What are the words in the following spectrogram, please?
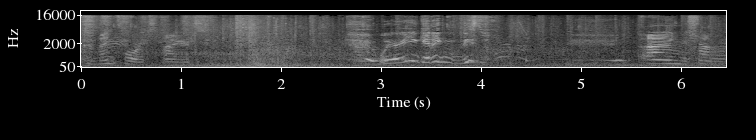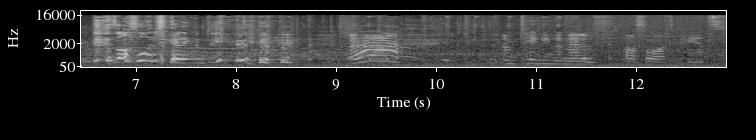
prevent forest fires. Where are you getting these? I'm from. Is Ocelot just handing them to you. Ah! I'm taking them out of Ocelot's pants.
